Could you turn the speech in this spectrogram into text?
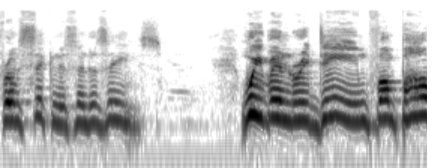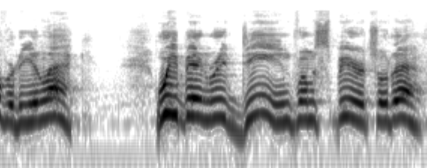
from sickness and disease. We've been redeemed from poverty and lack. We've been redeemed from spiritual death.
